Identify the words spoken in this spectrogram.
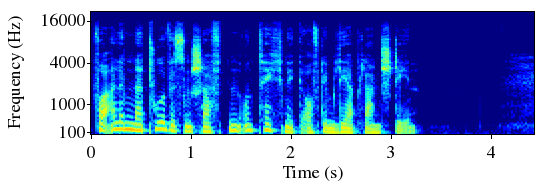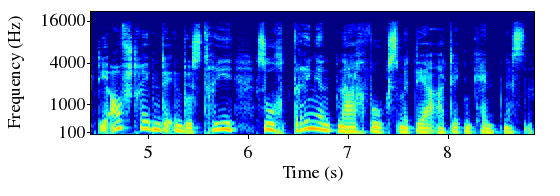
vor allem Naturwissenschaften und Technik auf dem Lehrplan stehen. Die aufstrebende Industrie sucht dringend Nachwuchs mit derartigen Kenntnissen.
